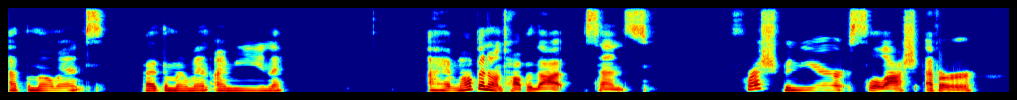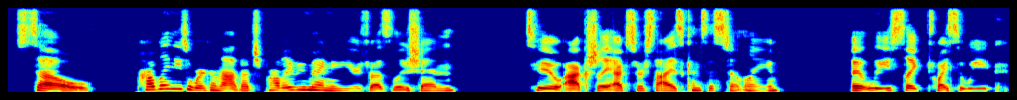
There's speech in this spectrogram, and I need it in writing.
at the moment. At the moment, I mean I have not been on top of that since freshman year slash ever. So probably need to work on that. That should probably be my New Year's resolution to actually exercise consistently, at least like twice a week.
